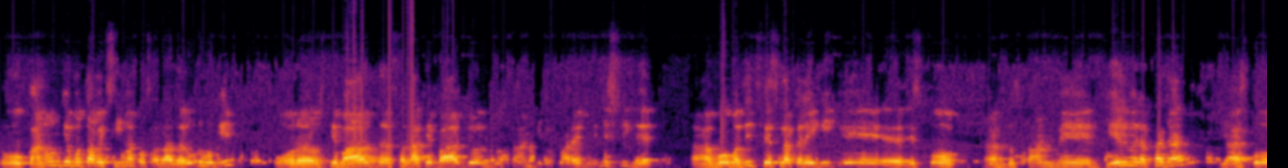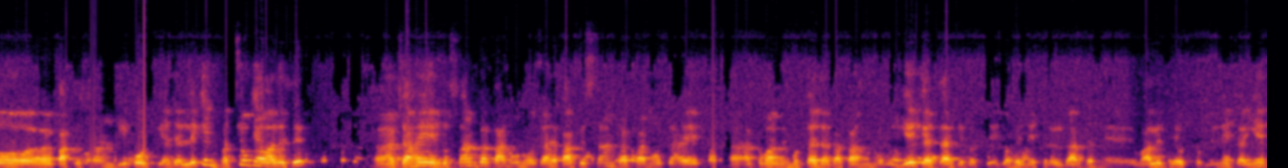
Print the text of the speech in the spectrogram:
तो कानून के मुताबिक सीमा को सजा ज़रूर होगी और उसके बाद, सजा के बाद जो हिंदुस्तान की जो फॉरेन मिनिस्ट्री है वो मजीद फैसला करेगी कि इसको हिंदुस्तान में जेल में रखा जाए या इसको पाकिस्तान डिपोर्ट किया जाए। लेकिन बच्चों के हवाले से चाहे हिंदुस्तान का कानून हो, चाहे पाकिस्तान का कानून चाहे अकवा मुतहदा का कानून हो, वो ये कहता है कि बच्चे जो है नेचुरल गार्जियन है, वालिद है, उसको मिलने चाहिए।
